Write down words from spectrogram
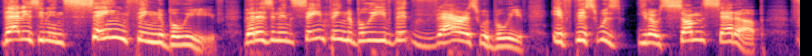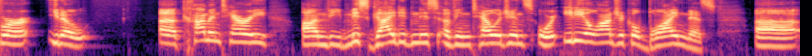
That is an insane thing to believe. That is an insane thing to believe that Varys would believe. If this was, you know, some setup for, you know, a commentary on the misguidedness of intelligence or ideological blindness, uh,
